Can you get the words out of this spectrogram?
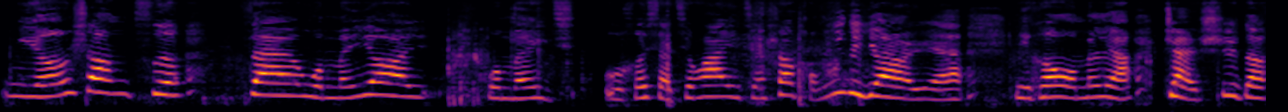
您上次在我们幼儿，我们一起。我和小青蛙以前上同一个幼儿园，你和我们俩展示的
